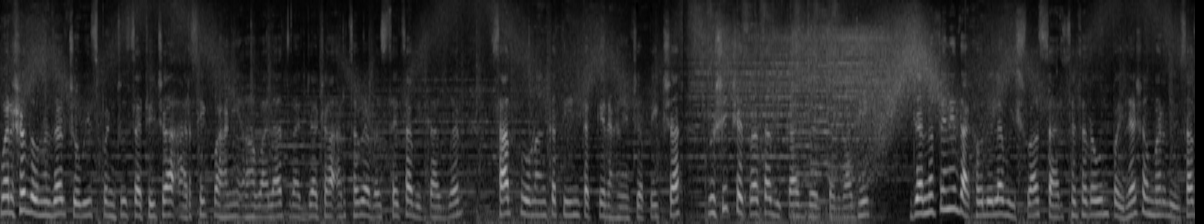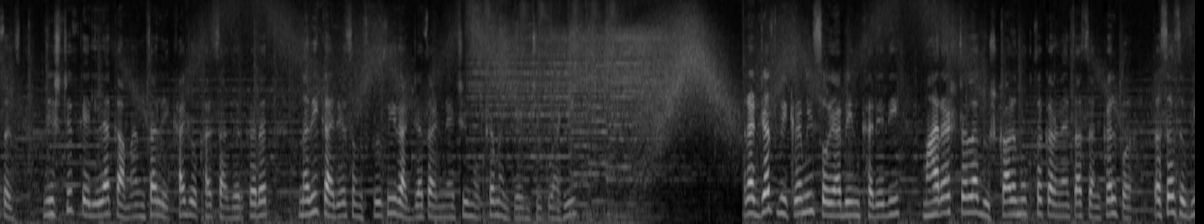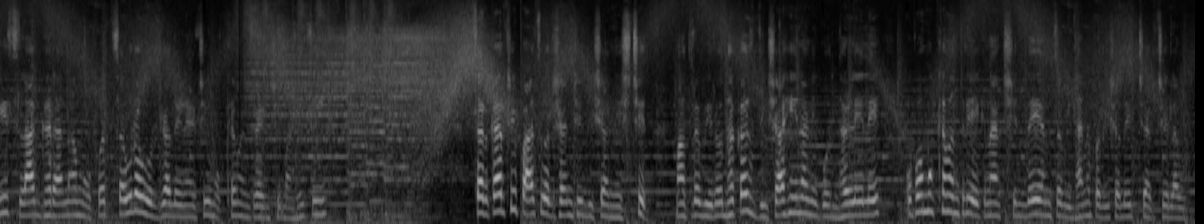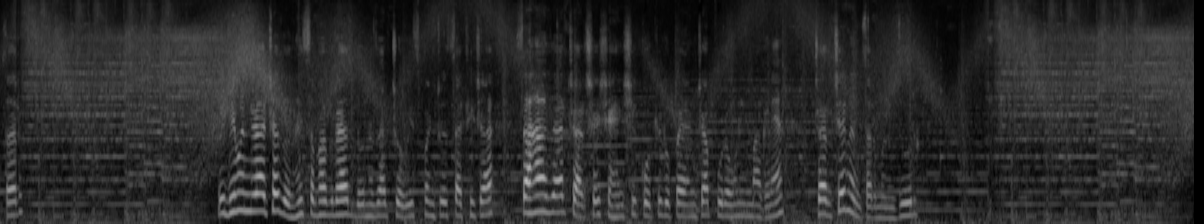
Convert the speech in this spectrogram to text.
वर्ष दोन हजार चोवीस पंचवीससाठीच्या आर्थिक पाहणी अहवालात राज्याच्या अर्थव्यवस्थेचा विकास दर सात पूर्णांक तीन टक्के राहण्याची अपेक्षा कृषी क्षेत्राचा विकास दर सर्वाधिक. जनतेने दाखवलेला विश्वास सार्थ ठरवून पहिल्या शंभर दिवसातच निश्चित केलेल्या कामांचा लेखाजोखा सादर करत नवी कार्यसंस्कृती राज्यात आणण्याची मुख्यमंत्र्यांची ग्वाही. राज्यात विक्रमी सोयाबीन खरेदी महाराष्ट्राला दुष्काळमुक्त करण्याचा संकल्प तसंच वीस लाख घरांना मोफत सौर ऊर्जा देण्याची मुख्यमंत्र्यांची माहिती. सरकारची पाच वर्षांची दिशा निश्चित मात्र विरोधकच दिशाहीन आणि गोंधळलेले उपमुख्यमंत्री एकनाथ शिंदे यांचं विधान परिषदेत चर्चेला उत्तर. विधिमंडळाच्या दोन्ही सभागृहात दोन हजार चोवीस पंचवीससाठीच्या सहा हजार चारशे शहाऐंशी कोटी रुपयांच्या पुरवणी मागण्या चर्चेनंतर मंजूर.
